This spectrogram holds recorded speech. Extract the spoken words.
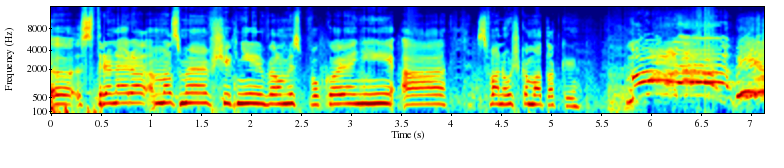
Eh, S trenérama jsme všichni velmi spokojení a s fanouškama taky. Modrá, bílá!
